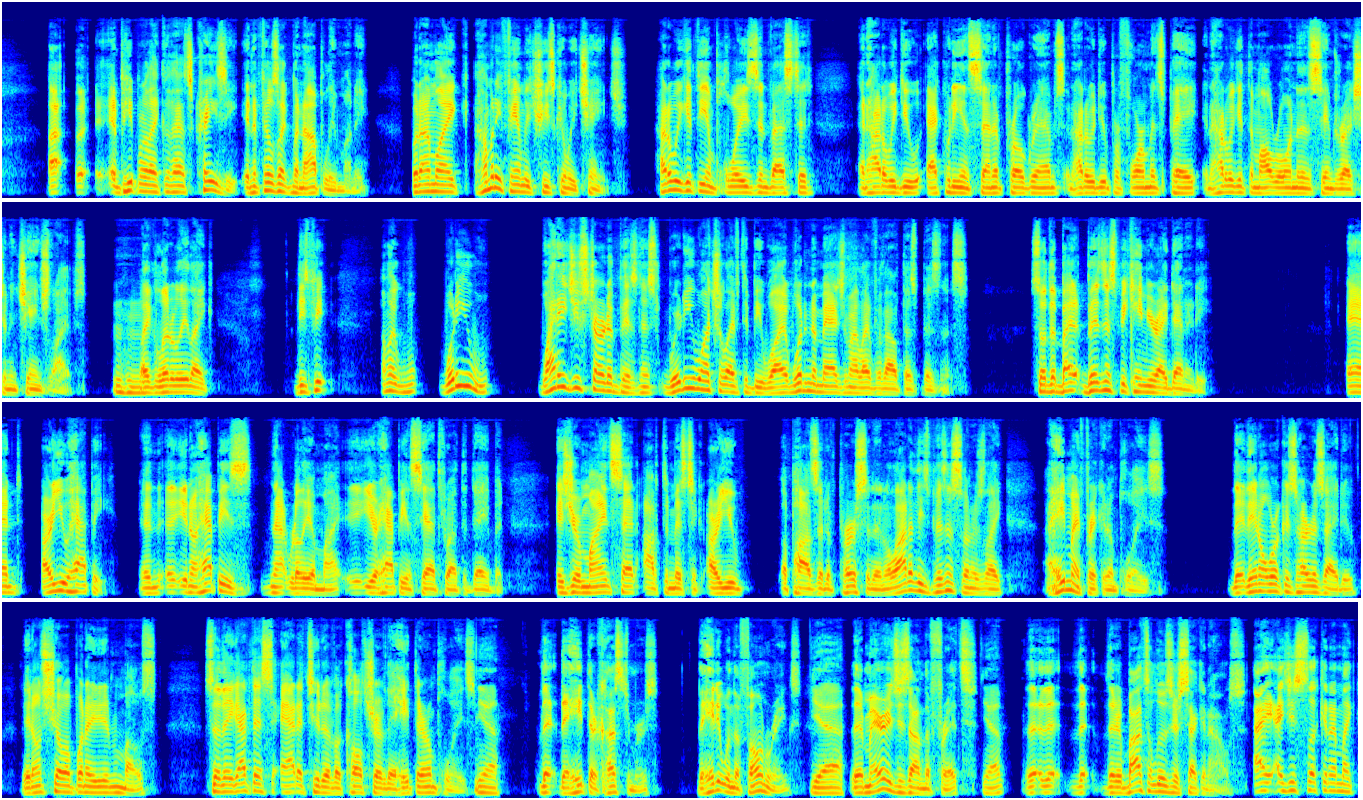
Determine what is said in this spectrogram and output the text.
uh, and people are like, well, that's crazy. And it feels like monopoly money. But I'm like, how many family trees can we change? How do we get the employees invested? And how do we do equity incentive programs? And how do we do performance pay? And how do we get them all rolling in the same direction and change lives? hmm Like literally, like these people. I'm like, what do you? Why did you start a business? Where do you want your life to be? Well, I wouldn't imagine my life without this business. So the business became your identity. And are you happy? And uh, you know, happy is not really a mind. You're happy and sad throughout the day, but is your mindset optimistic? Are you a positive person? And a lot of these business owners, like, I hate my freaking employees. They they don't work as hard as I do. They don't show up when I need them most. So they got this attitude of a culture of they hate their employees. Yeah. They, they hate their customers. They hate it when the phone rings. Yeah. Their marriage is on the fritz. Yeah. The- the- the- They're about to lose their second house. I, I just look and I'm like,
